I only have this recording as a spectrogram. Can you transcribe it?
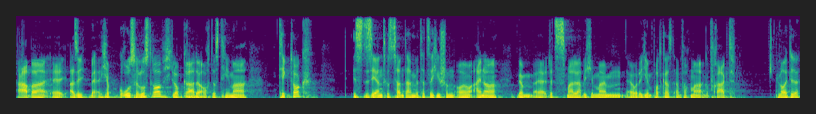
Aber äh, also ich, ich habe große Lust drauf. Ich glaube gerade mhm. auch das Thema TikTok ist sehr interessant. Da haben wir tatsächlich schon äh, einer, wir haben, äh, letztes Mal habe ich in meinem äh, oder hier im Podcast einfach mal gefragt, Leute,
